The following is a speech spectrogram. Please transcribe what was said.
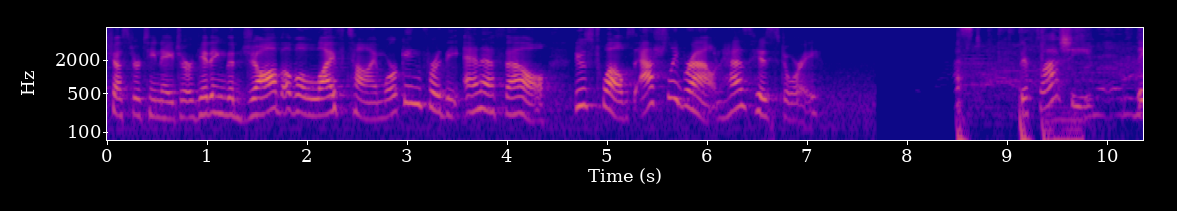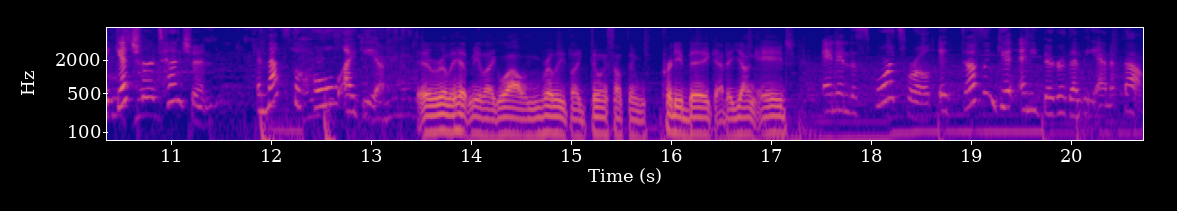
Chester teenager getting the job of a lifetime working for the NFL. News 12's Ashley Brown has his story. Fast, They're flashy, they get your attention, and that's the whole idea. It really hit me like, wow, I'm really like doing something pretty big at a young age. And in the sports world, it doesn't get any bigger than the NFL.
